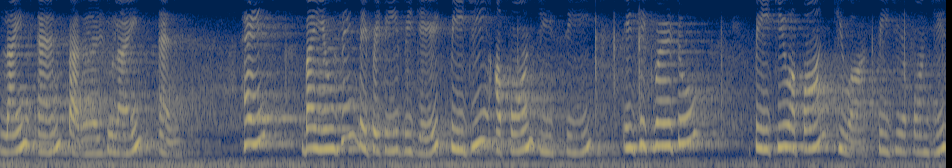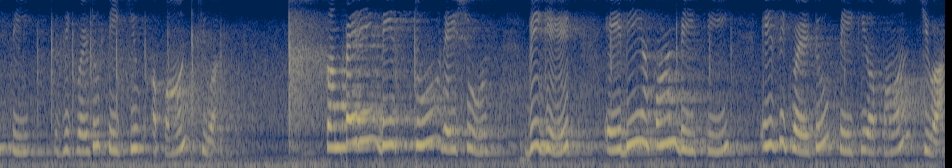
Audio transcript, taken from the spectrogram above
line M parallel to line N. Hence, by using BPT, we get PG upon GC is equal to PQ upon QR. PG upon GC is equal to PQ upon QR. Comparing these two ratios, we get AB upon BC is equal to PQ upon QR.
